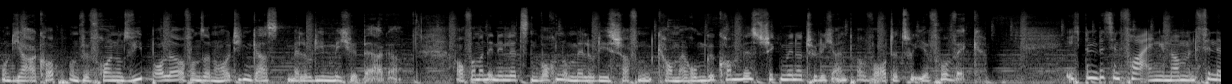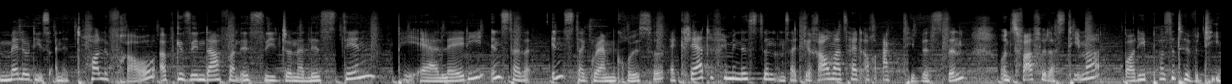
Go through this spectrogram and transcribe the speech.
und Jakob und wir freuen uns wie Bolle auf unseren heutigen Gast Melody Michelberger. Auch wenn man in den letzten Wochen um Melodies Schaffen kaum herumgekommen ist, schicken wir natürlich ein paar Worte zu ihr vorweg. Ich bin ein bisschen voreingenommen und finde, Melody ist eine tolle Frau. Abgesehen davon ist sie Journalistin, PR-Lady, Insta Instagram-Größe, erklärte Feministin und seit geraumer Zeit auch Aktivistin. Und zwar für das Thema Body Positivity.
